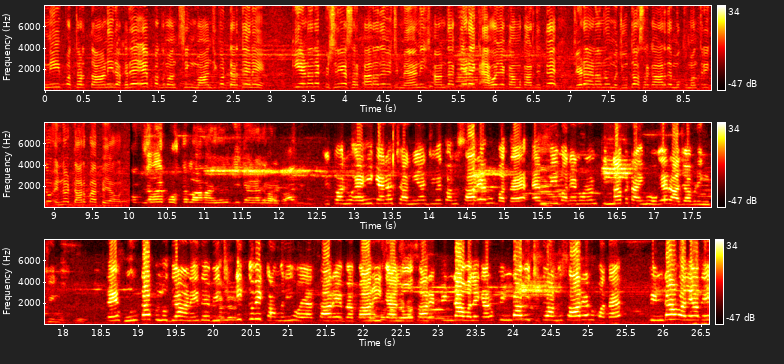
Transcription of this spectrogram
ਨੀਂਹ ਪੱਥਰ ਤਾਂ ਨਹੀਂ ਰੱਖਦੇ। ਇਹ ਭਗਵੰਤ ਸਿੰਘ ਮਾਨ ਜੀ ਕੋ ਡਰਦੇ ਨੇ। ਕਿ ਇਹਨਾਂ ਨੇ ਪਿਛਲੀਆਂ ਸਰਕਾਰਾਂ ਦੇ ਵਿੱਚ ਮੈਂ ਨਹੀਂ ਜਾਣਦਾ ਕਿਹੜੇ ਇਹੋ ਜਿਹੇ ਕੰਮ ਕਰ ਦਿੱਤੇ ਜਿਹੜਾ ਇਹਨਾਂ ਨੂੰ ਮੌਜੂਦਾ ਸਰਕਾਰ ਦੇ ਮੁੱਖ ਮੰਤਰੀ ਤੋਂ ਇੰਨਾ ਡਰ ਪੈ ਪਿਆ ਹੋਇਆ ਜ਼ਿਆਦਾ ਪੋਸਟਰ ਲਾਣ ਆਏ ਹੋ ਕੀ ਕਹਿਣਾ ਇਹਦੇ ਬਾਰੇ ਜੀ ਤੁਹਾਨੂੰ ਇਹੀ ਕਹਿਣਾ ਚਾਹੁੰਦੀ ਹਾਂ ਜਿਵੇਂ ਤੁਹਾਨੂੰ ਸਾਰਿਆਂ ਨੂੰ ਪਤਾ ਹੈ ਐਮਪੀ ਬਣਿਆ ਨੂੰ ਉਹਨਾਂ ਨੂੰ ਕਿੰਨਾ ਕੁ ਟਾਈਮ ਹੋ ਗਿਆ ਰਾਜਾ ਵੜਿੰਗ ਜੀ ਨੂੰ। ਤੇ ਹੁਣ ਤੱਕ ਲੁਧਿਆਣੇ ਦੇ ਵਿੱਚ ਇੱਕ ਵੀ ਕੰਮ ਨਹੀਂ ਹੋਇਆ ਸਾਰੇ ਵਪਾਰੀ ਕਹਿ ਲੋ ਸਾਰੇ ਪਿੰਡਾਂ ਵਾਲੇ ਕਹਿ ਲੋ ਪਿੰਡਾਂ ਵਿੱਚ ਤੁਹਾਨੂੰ ਸਾਰਿਆਂ ਨੂੰ ਪਤਾ ਹੈ ਪਿੰਡਾਂ ਵਾਲਿਆਂ ਦੇ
